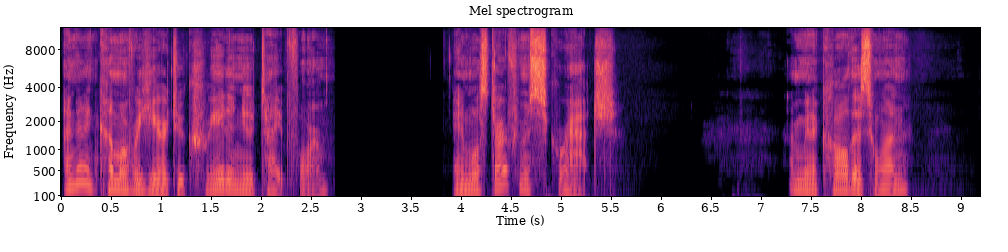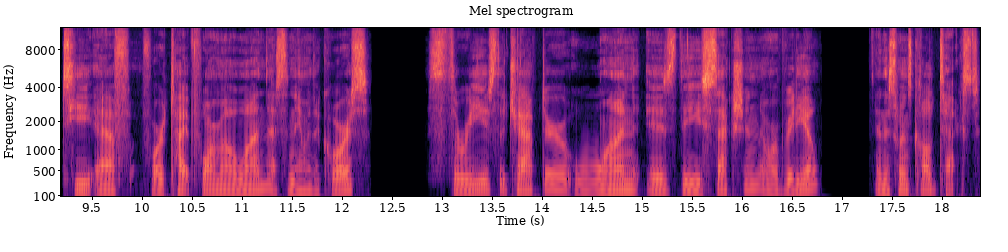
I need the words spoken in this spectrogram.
I'm going to come over here to create a new Typeform and we'll start from scratch. I'm going to call this one TF for Typeform 01. That's the name of the course. Three is the chapter. One is the section or video. And this one's called text.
